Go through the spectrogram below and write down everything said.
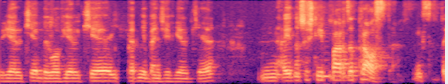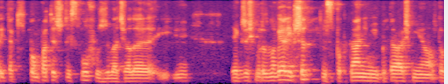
wielkie, było wielkie i pewnie będzie wielkie a jednocześnie bardzo proste. Nie chcę tutaj takich pompatycznych słów używać, ale jak żeśmy rozmawiali przed tym spotkaniem i pytałaś mnie o to,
